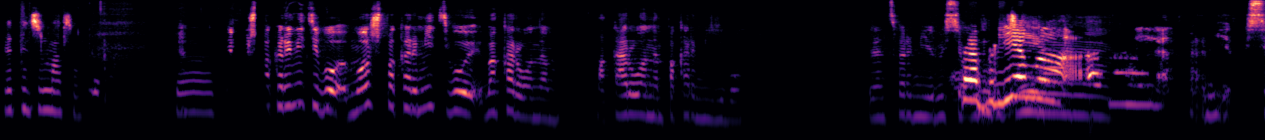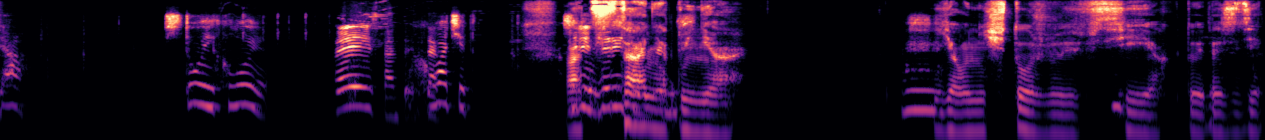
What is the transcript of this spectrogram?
Привет, информация. Так, Можешь покормить его, можешь покормить его макароном. Макароном покорми его. Трансформируйся. Проблема... Она? Трансформируйся. Стой, Хлоя. Эй, Санта, так, Хватит. Отстань от меня. Я уничтожу всех, кто это сделал.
